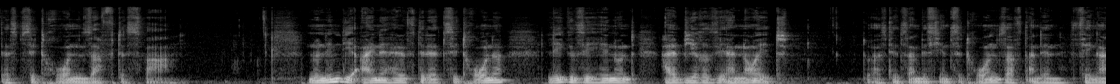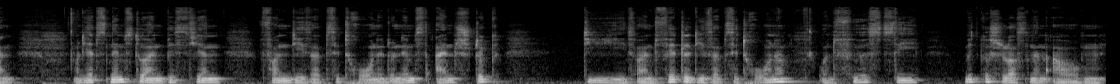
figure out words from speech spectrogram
des Zitronensaftes wahr. Nun nimm die eine Hälfte der Zitrone, lege sie hin und halbiere sie erneut. Du hast jetzt ein bisschen Zitronensaft an den Fingern und jetzt nimmst du ein bisschen von dieser Zitrone. Du nimmst ein Stück, die, so ein Viertel dieser Zitrone und führst sie mit geschlossenen Augen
